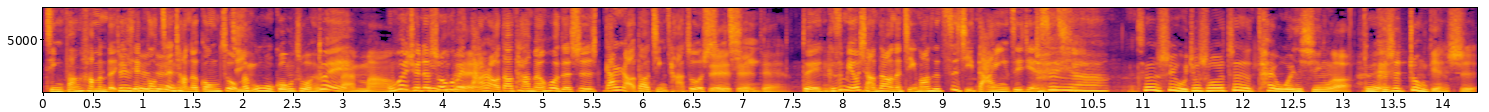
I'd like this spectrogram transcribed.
警方他们的一些工正常的工作，警务工作很繁忙，我们会觉得说会不会打扰到他们，或者是干扰到警察做事情？对对，可是没有想到呢，警方是自己答应这件事情。就所以我就说这太温馨了。对，可是重点是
